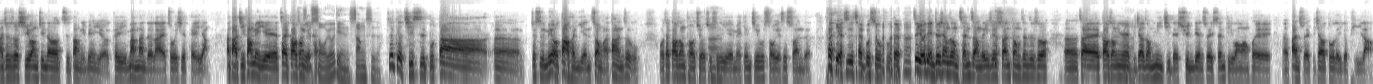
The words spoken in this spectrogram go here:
那就是说，希望进到职棒里面也可以慢慢的来做一些培养。那打击方面也在高中也手有点伤势的，这个其实不大，呃，就是没有到很严重啊。当然，这我我在高中投球，其实也每天几乎手也是酸的，也是在不舒服。的，这有点就像这种成长的一些酸痛，甚至说，呃，在高中因为比较这种密集的训练，所以身体往往会呃伴随比较多的一个疲劳。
